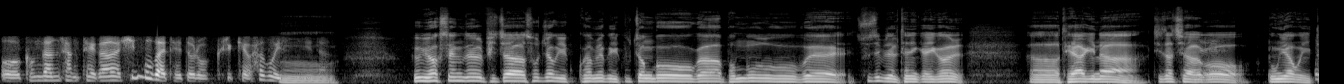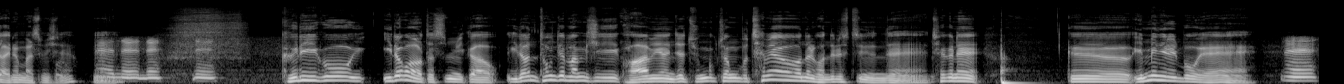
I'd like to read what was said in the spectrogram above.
어 건강 상태가 신고가 되도록 그렇게 하고 있습니다. 어. 그 유학생들 비자 소지하고 입국하면 그 입국 정보가 법무부에 수집이 될 테니까 이걸 어, 대학이나 지자체하고 공유하고 있다 이런 말씀이시네요. 예. 네, 네, 네, 네. 그리고 이- 이런 건 어떻습니까? 이런 통제 방식이 과하면 이제 중국 정부 체면을 건드릴 수도 있는데 최근에 그 인민일보에 네.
